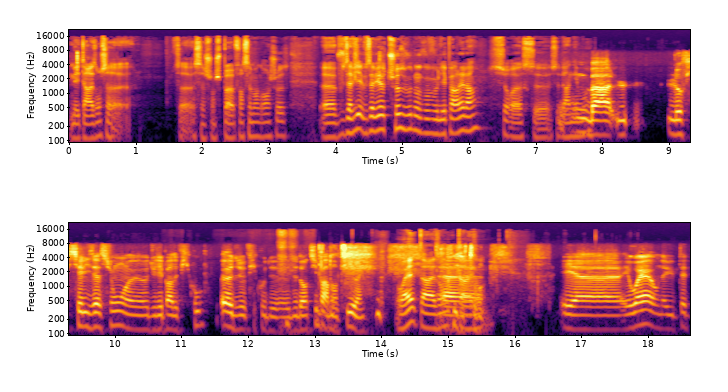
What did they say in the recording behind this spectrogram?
Mais t'as raison, ça, ça, ça, change pas forcément grand chose. Euh, vous, aviez, vous aviez autre chose, vous, dont vous vouliez parler là, sur euh, ce, ce, dernier mois? Bah, L'officialisation du départ de Ficou. de Ficou, de, de Danti, pardon. Danti, ouais. Ouais, t'as raison. As raison. Euh, et, ouais, on a eu peut-être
